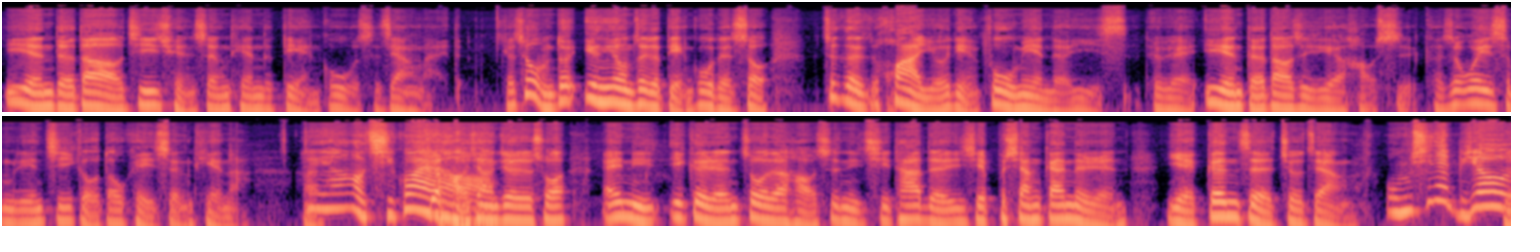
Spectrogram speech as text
一人得道，鸡犬升天的典故是这样来的。可是我们都运用这个典故的时候，这个话有点负面的意思，对不对？一人得道是一个好事，可是为什么连鸡狗都可以升天呢？啊？对呀，好奇怪哦！就好像就是说，哎，你一个人做的好事，你其他的一些不相干的人也跟着就这样。我们现在比较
